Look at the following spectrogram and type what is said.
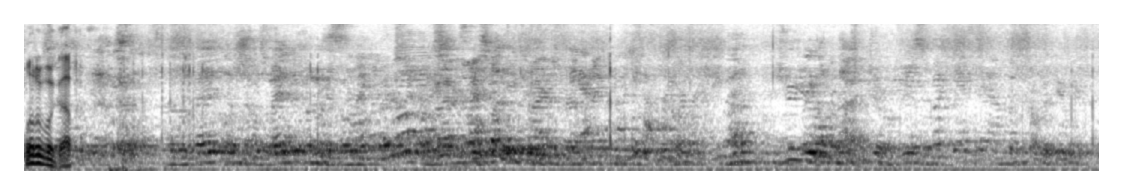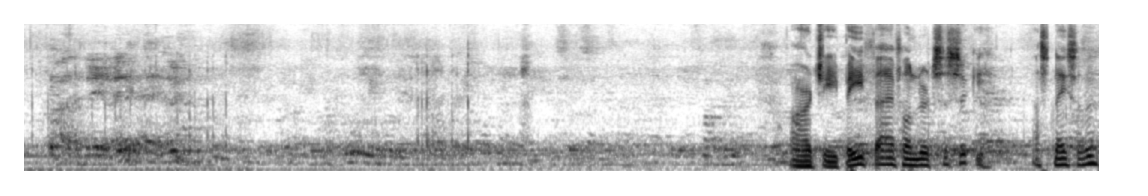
What have we got? RGB 500 Suzuki. That's nice, isn't it?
